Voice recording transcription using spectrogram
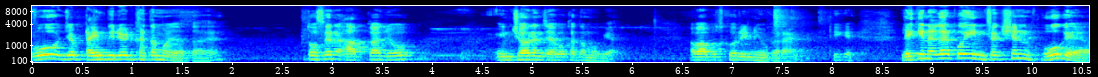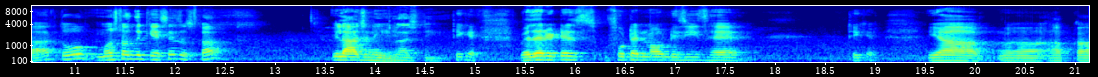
वो जब टाइम पीरियड ख़त्म हो जाता है तो फिर आपका जो इंश्योरेंस है वो ख़त्म हो गया। अब आप उसको रिन्यू कराएँगे ठीक है? लेकिन अगर कोई इन्फेक्शन हो गया तो मोस्ट ऑफ़ द केसेस उसका इलाज नहीं है। इलाज नहीं ठीक है? Whether it is foot and mouth disease है ठीक है? या आपका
